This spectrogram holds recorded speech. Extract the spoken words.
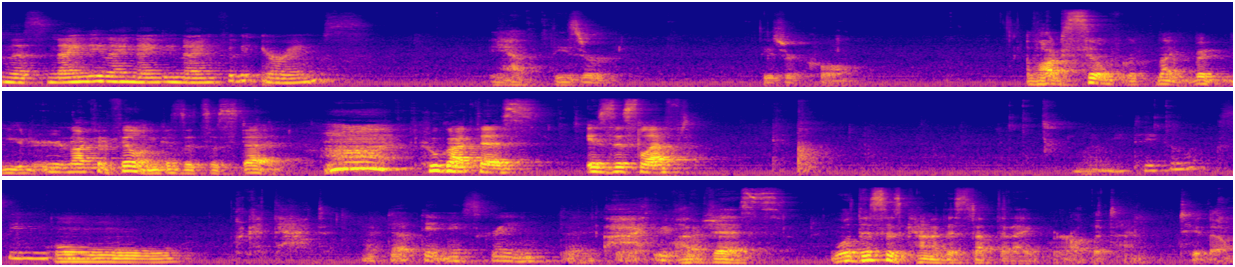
And that's 99.99 for the earrings. Yeah, these are, these are cool. A lot of silver, like, but you, you're not gonna feel them because it's a stud. Who got this? Is this left? Take a look. See. Oh, look at that. I have to update my screen. To, to I love this. Well, this is kind of the stuff that I wear all the time too, though.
